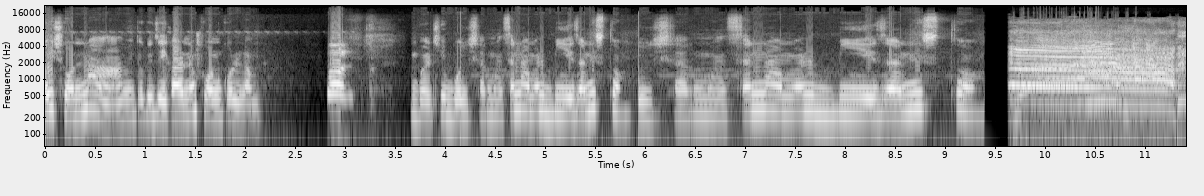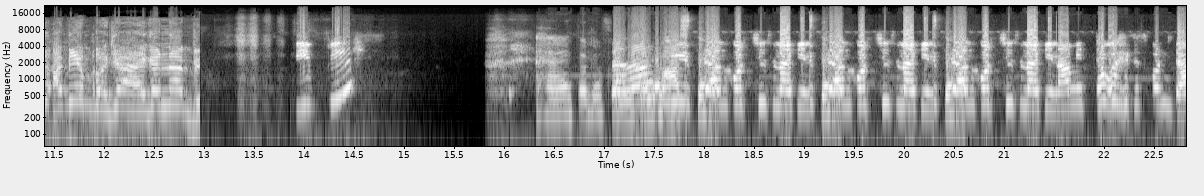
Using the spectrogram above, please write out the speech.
ওই শোন না আমি তোকে যে কারণে ফোন করলাম বল বলছি বৈশাখ মাসে না আমার বিয়ে জানিস তো বৈশাখ মাসে না আমার বিয়ে জানিস তো अभी मजा आएगा ना দিব্যি হ্যাঁ তোকে ফোন করলাম আসতে হবে। প্ল্যান করছিস নাকি প্ল্যান করছিস নাকি প্ল্যান করছিস নাকি না মিথ্যা বলেছিস কোনটা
